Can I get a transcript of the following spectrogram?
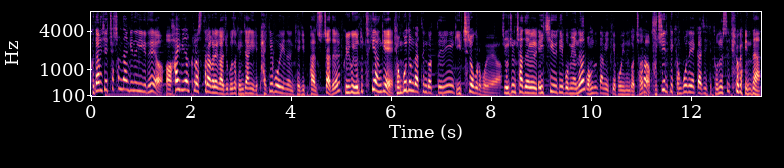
그 당시에 최첨단 기능이기도 해요. 어, 하이비전 클러스터라 그래가지고서 굉장히 밝게 보이는 계기판 숫자들 그리고 이건 좀 특이한 게 경고등 같은 것들이 입체적으로 보여요. 요즘 차들 HUD 보면은 원근감이 있게 보이는 것처럼 굳이 이렇게 경고등에까지 이렇게 돈을 쓸 필요가 있나?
